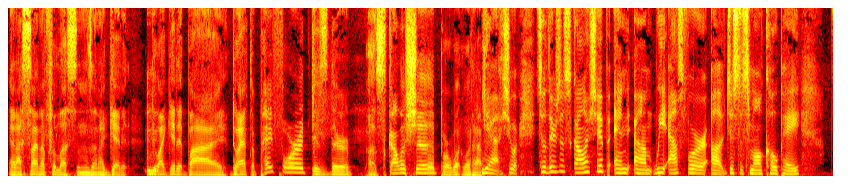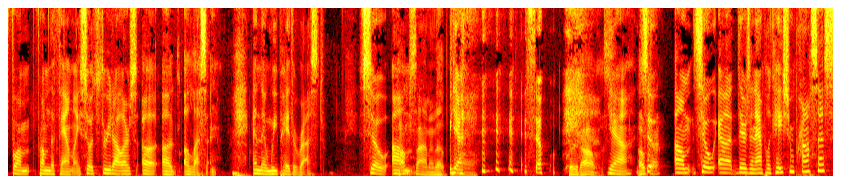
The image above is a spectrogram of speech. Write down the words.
and I sign up for lessons and I get it. Mm-hmm. Do I get it by? Do I have to pay for it? Is there a scholarship or what? What happens? Yeah, sure. So there's a scholarship, and um, we ask for uh, just a small copay from from the family. So it's three dollars a, a lesson, and then we pay the rest. So um, I'm signing up. yeah. so three dollars. yeah. Okay. So, um, so uh, there's an application process.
